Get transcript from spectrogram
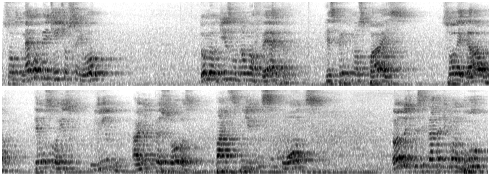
Sou mega obediente ao Senhor. Dou meu dízimo, dou minha oferta. Respeito meus pais. Sou legal. Tenho um sorriso lindo. Ajudo pessoas. Participo de 25 ONGs. Ando de bicicleta de bambu.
